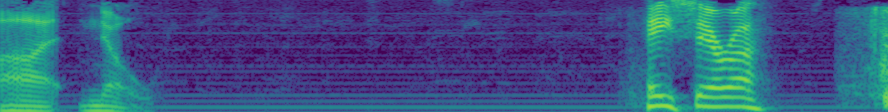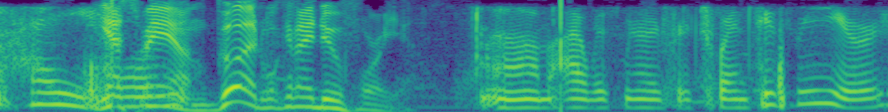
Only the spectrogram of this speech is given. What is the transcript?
uh, know. Hey, Sarah. Hi. Yes, ma'am. Good. What can I do for you? Um, I was married for 23 years.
